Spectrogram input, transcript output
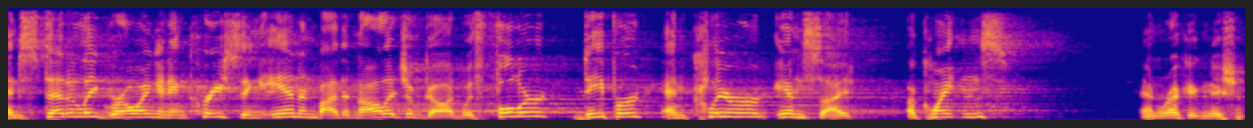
and steadily growing and increasing in and by the knowledge of God with fuller, deeper, and clearer insight, acquaintance, and recognition.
